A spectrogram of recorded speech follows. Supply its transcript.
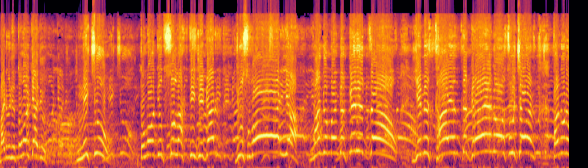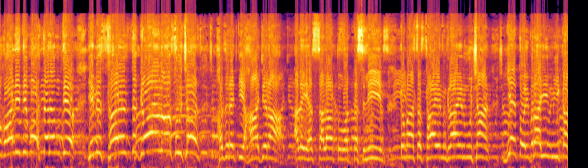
بڑی ونی تمو کیا دیوت نچو تمو دیوت سو لختی جگر جس واریا منگ منگ کرت زاو یمس تھائن تا گرائن اوس وچان پنون والد محترم تی یمس تھائن تا گرائن اوس وچان حضرت حاجرہ علیہ السلام تم آسا تھائن گرائن وچان یہ تو ابراہیمی کا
